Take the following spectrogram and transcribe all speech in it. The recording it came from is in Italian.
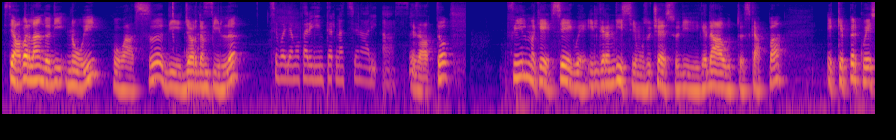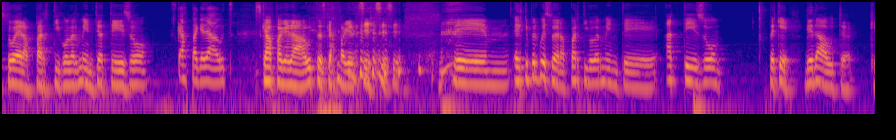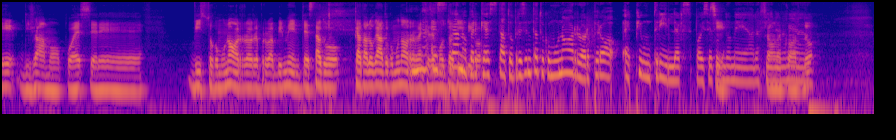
Stiamo parlando di Noi, o Us, di Jordan Peele. Se vogliamo fare gli internazionali, Us. Esatto. Film che segue il grandissimo successo di Get Out Scappa e che per questo era particolarmente atteso. Scappa Get Out. Scappa Get Out, scappa Get Sì, sì, sì. E, e che per questo era particolarmente atteso perché Get Out, che diciamo può essere visto come un horror probabilmente, è stato catalogato come un horror anche se è molto strano atipico. perché è stato presentato come un horror, però è più un thriller poi secondo Sì, me alla Sono fine. non è- d'accordo.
